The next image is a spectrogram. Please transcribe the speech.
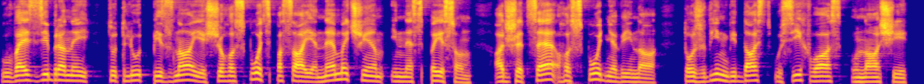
Увесь зібраний тут люд пізнає, що Господь спасає не мечем і не списом, адже це Господня війна, тож Він віддасть усіх вас у наші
